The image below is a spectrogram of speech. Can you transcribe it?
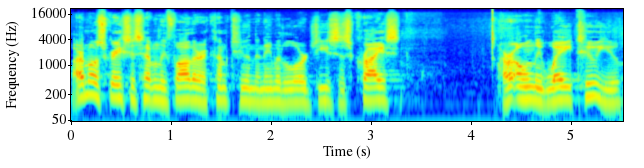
Our most gracious Heavenly Father, I come to you in the name of the Lord Jesus Christ, our only way to you.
